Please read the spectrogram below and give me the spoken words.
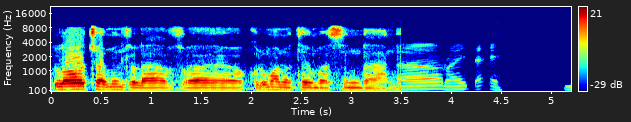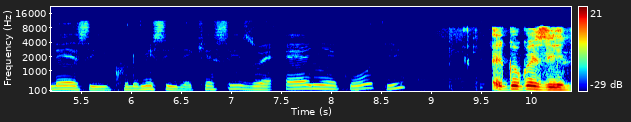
Lotshwa mindlulava ukhuluma nothemba sindane. Alright eh lesiyikhulumisile khe sizwe enye godi. Ekwekwezini.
